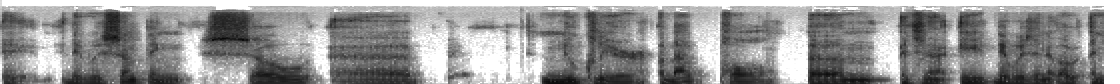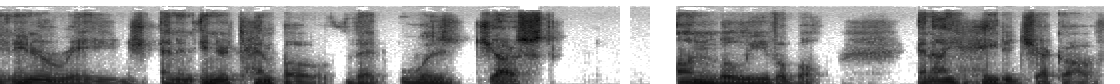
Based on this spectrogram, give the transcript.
It- there was something so uh nuclear about paul. Um it's not it, there was an an inner rage and an inner tempo that was just unbelievable and i hated chekhov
